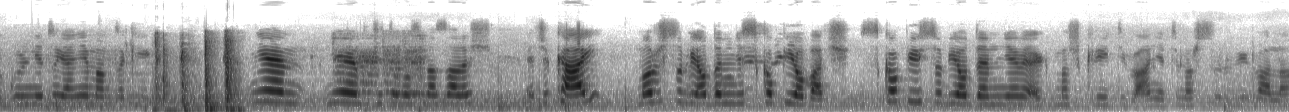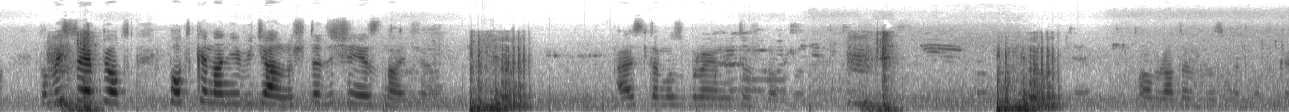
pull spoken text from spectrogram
Ogólnie to ja nie mam takiej... Nie wiem, nie wiem, gdzie to można znaleźć. E, czekaj, możesz sobie ode mnie skopiować. Skopiuj sobie ode mnie, jak masz creative, a nie, ty masz survivala. To weź sobie pot, potkę na niewidzialność, wtedy się nie znajdzie. A jestem uzbrojony też dobrze. Dobra, też wezmę potkę.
